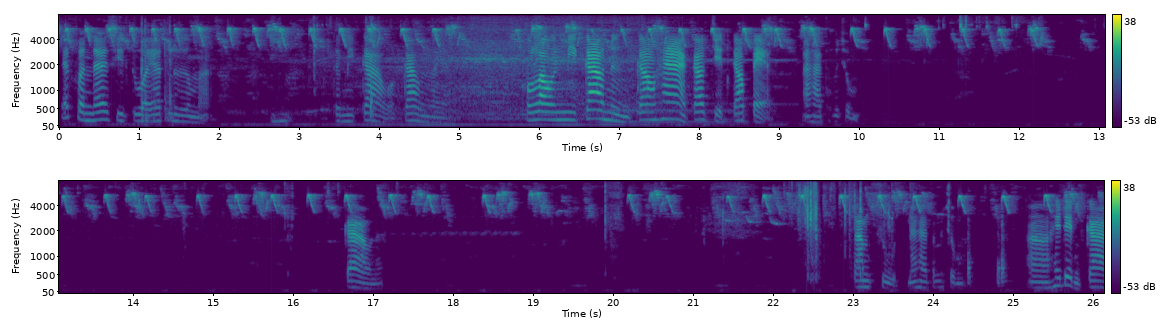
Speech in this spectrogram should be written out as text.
แอดฟันได้สี่ตัวแอดลืมอะอืมแต่มีเก้าอะเก้าอะไรอะ ของเรามีเก้าหนึ่งเก้าห้าเก้าเจ็ดเก้าแปดนะคะท่านผู้ชมเก้านะ ตามสูตรนะคะท่านผู้ชมอ่าให้เด่นเก้า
